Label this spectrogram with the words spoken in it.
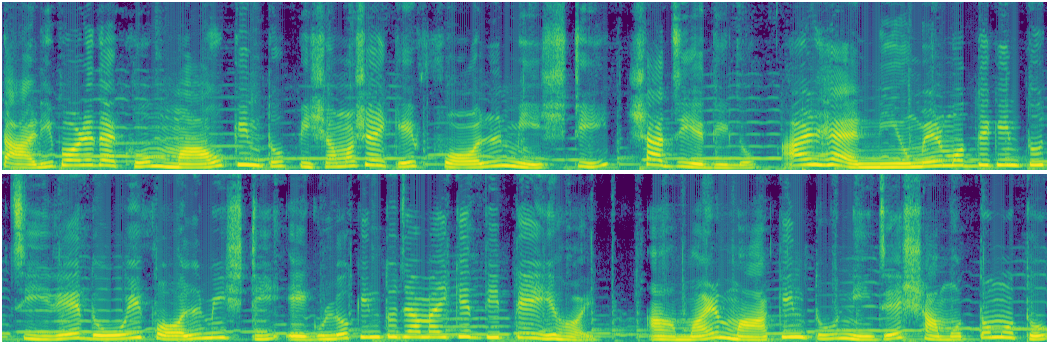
তারই পরে দেখো মাও কিন্তু পিসামশাইকে ফল, মিষ্টি সাজিয়ে দিল। আর হ্যাঁ নিয়মের মধ্যে কিন্তু চিড়ে, দই, ফল, মিষ্টি এগুলো কিন্তু জামাইকে দিতেই হয়। আমার মা কিন্তু নিজের সামর্থ্য মতো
